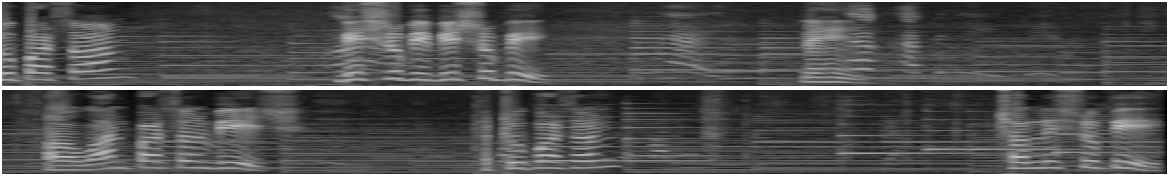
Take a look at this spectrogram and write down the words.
টু পার্সন বিশ রুপি বিশ রুপি? নেই। ও ওয়ান পার্সন বিশ। और वन पर्सन बीस तो टू पर्सन चालीस रुपये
